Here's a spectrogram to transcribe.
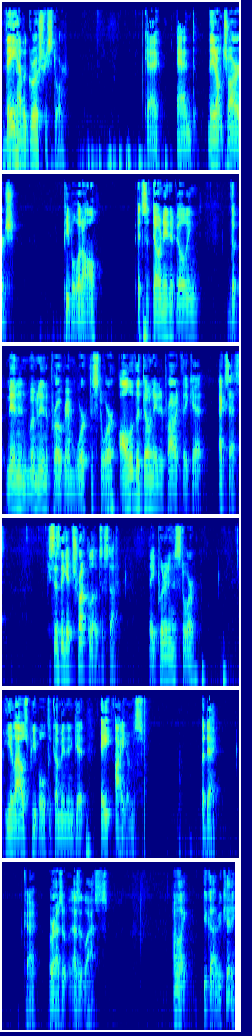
They have a grocery store. Okay. And they don't charge people at all. It's a donated building. The men and women in the program work the store. All of the donated product they get, excess. He says they get truckloads of stuff. They put it in the store. He allows people to come in and get eight items a day. Okay. Or as it, as it lasts. I'm like, you gotta be kidding.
